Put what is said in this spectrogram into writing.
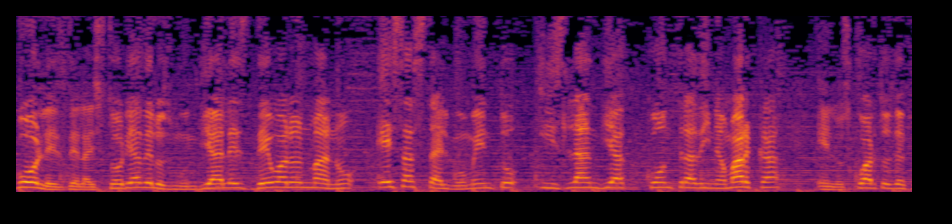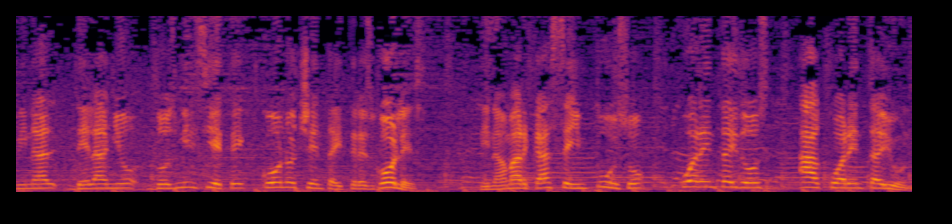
goles de la historia de los mundiales de balonmano es hasta el momento Islandia contra Dinamarca en los cuartos de final del año 2007 con 83 goles. Dinamarca se impuso 42 a 41.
